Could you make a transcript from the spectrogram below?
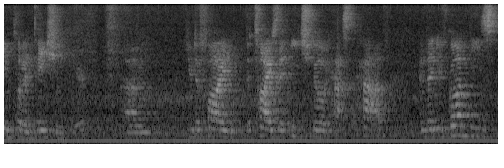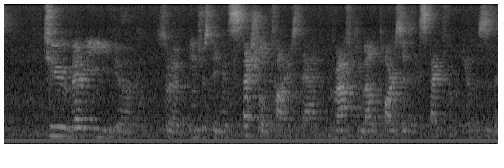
implementation here. Um, you define the types that each node has to have, and then you've got these two very uh, sort of interesting and special types that GraphQL parsers expect from you. This is the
